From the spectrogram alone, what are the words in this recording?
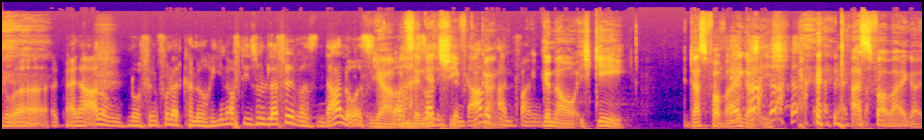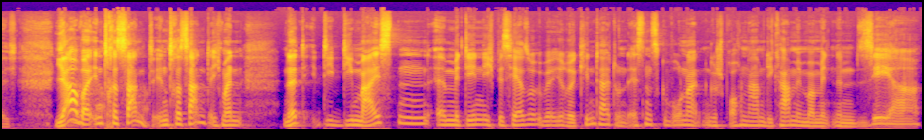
Nur, keine Ahnung, nur 500 Kalorien auf diesem Löffel. Was ist denn da los? Ja, was, was denn jetzt ich denn damit anfangen? Genau, ich gehe. Das verweigere ich. das verweigere ich. Ja, aber interessant, interessant. Ich meine, ne, die, die meisten, äh, mit denen ich bisher so über ihre Kindheit und Essensgewohnheiten gesprochen habe, die kamen immer mit einem sehr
